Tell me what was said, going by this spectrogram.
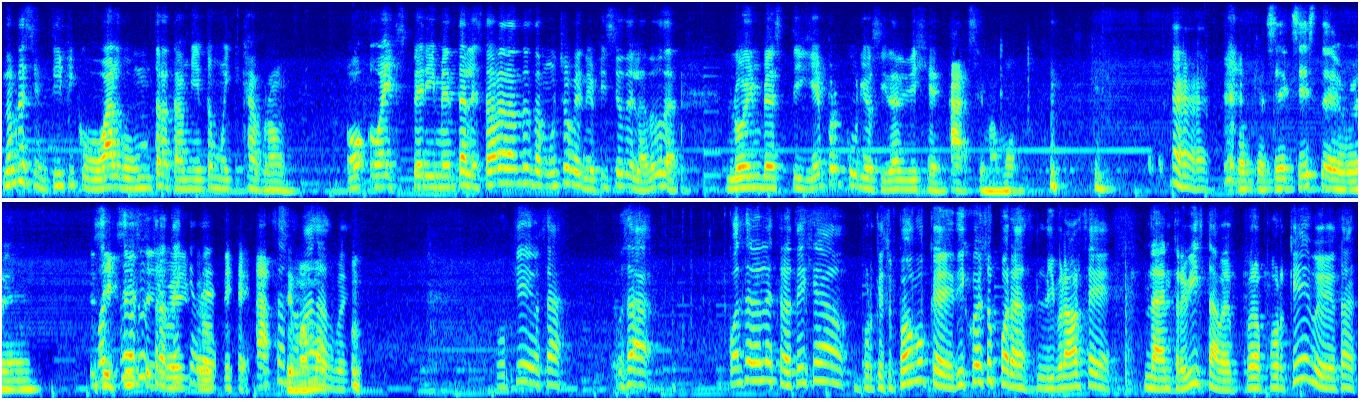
nombre científico o algo, un tratamiento muy cabrón. O, o experimental. Estaba dando hasta mucho beneficio de la duda. Lo investigué por curiosidad y dije, ah, se mamó. Porque sí existe, güey. Sí existe, güey. ah, se güey. ¿Por qué? O sea, o sea, ¿cuál será la estrategia? Porque supongo que dijo eso para librarse la entrevista, güey. Pero ¿por qué, güey? O sea,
